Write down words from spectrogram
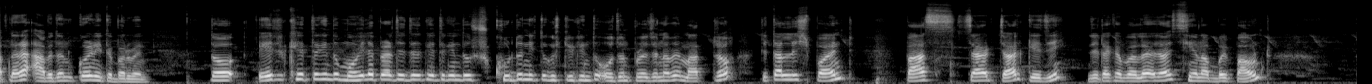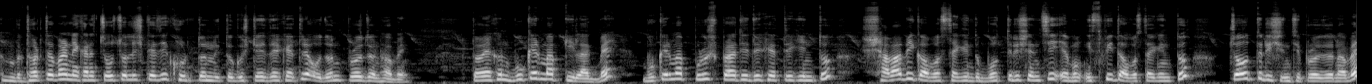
আপনারা আবেদন করে নিতে পারবেন। তো এর ক্ষেত্রে কিন্তু মহিলা প্রার্থীদের ক্ষেত্রে কিন্তু ক্ষুদ্র নৃত্যগোষ্ঠীর কিন্তু ওজন প্রয়োজন হবে মাত্র তেতাল্লিশ পয়েন্ট পাঁচ চার চার কেজি, যেটাকে বলা যায় ছিয়ানব্বই পাউন্ড। ধরতে পারেন এখানে চৌচল্লিশ কেজি ক্ষুদ্র নৃত্যগোষ্ঠীদের ক্ষেত্রে ওজন প্রয়োজন হবে। তো এখন বুকের মাপ কি লাগবে? বুকের মাপ পুরুষ প্রার্থীদের ক্ষেত্রে কিন্তু স্বাভাবিক অবস্থায় কিন্তু বত্রিশ ইঞ্চি এবং স্ফীত অবস্থায় কিন্তু চৌত্রিশ ইঞ্চি প্রয়োজন হবে।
